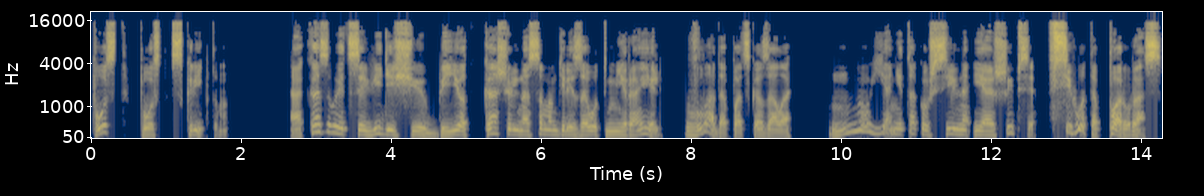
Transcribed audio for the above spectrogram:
Пост-постскриптум. Оказывается, видящую бьет кашель на самом деле зовут Мираэль. Влада подсказала. Ну, я не так уж сильно и ошибся. Всего-то пару раз.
